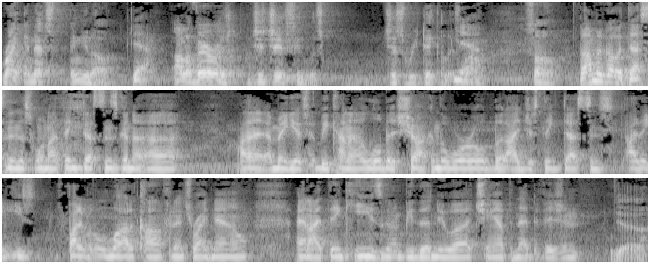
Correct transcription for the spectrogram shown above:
Right, and that's and you know, yeah. Oliveira's jiu-jitsu was just ridiculous, Yeah. bro. So But I'm gonna go with Dustin in this one. I think Dustin's gonna. Uh, I, I may guess he'll be kind of a little bit shocking the world, but I just think Dustin's. I think he's fighting with a lot of confidence right now, and I think he's gonna be the new uh, champ in that division. yeah,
